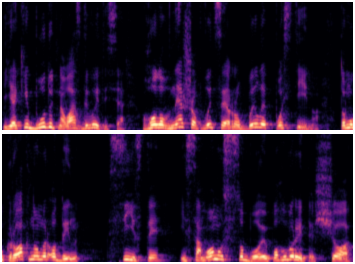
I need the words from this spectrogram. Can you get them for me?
які будуть на вас дивитися. Головне, щоб ви це робили постійно. Тому крок номер один сісти і самому з собою поговорити, що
